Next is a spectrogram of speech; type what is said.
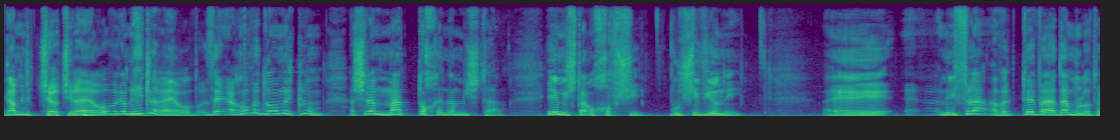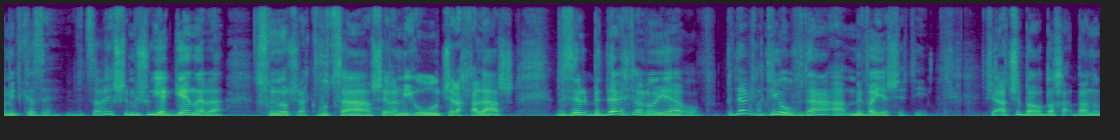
גם לצ'רצ'יל היה רוב וגם להיטלר היה רוב. זה, הרוב עוד לא אומר כלום. השאלה מה תוכן המשטר. אם המשטר הוא חופשי והוא שוויוני, אה, נפלא, אבל טבע האדם הוא לא תמיד כזה. וצריך שמישהו יגן על הזכויות של הקבוצה, של המיעוט, של החלש, וזה בדרך כלל לא יהיה הרוב. בדרך כלל, תראי, העובדה המביישת היא, שעד שבאנו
